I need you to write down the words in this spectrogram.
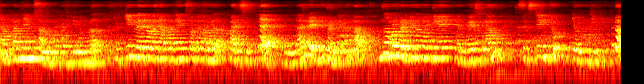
നമ്പർ നെയിംസ് ആണ് നമ്മൾ പഠിക്കുന്നത് നമ്മൾ ഫിഫ്റ്റീൻ വരെയുള്ള നമ്പർ നെയിംസ് ഒക്കെ നമ്മൾ പഠിച്ചു അല്ലേ എല്ലാവരും എഴുതി പഠിക്കണം കേട്ടോ ഇന്ന് നമ്മൾ പഠിക്കുന്നത് നോക്കിയേ numbers from sixteen to twenty കേട്ടോ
